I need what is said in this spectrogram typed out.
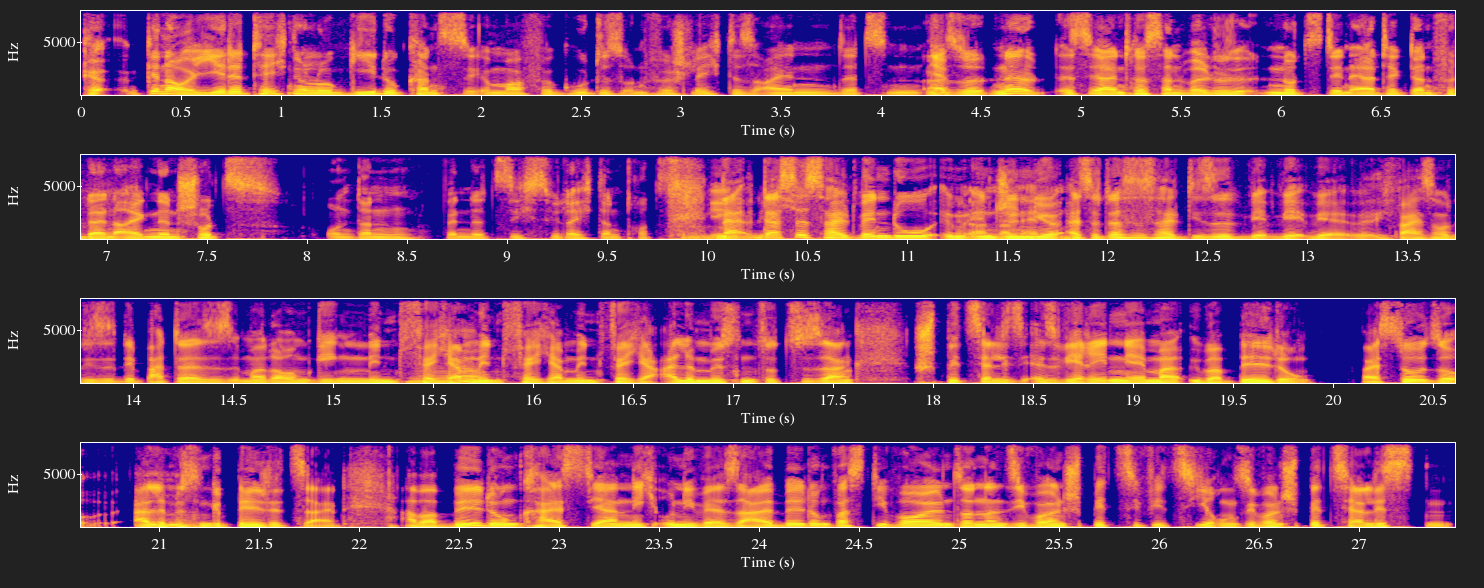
G genau, jede Technologie, du kannst sie immer für Gutes und für Schlechtes einsetzen. Ja. Also, ne, ist ja interessant, weil du nutzt den AirTag dann für deinen eigenen Schutz und dann wendet sich vielleicht dann trotzdem gegen Na, das ist halt, wenn du im Ingenieur, also das ist halt diese, wir, wir, wir, ich weiß noch, diese Debatte, es ist immer darum gegen MINT-Fächer, ja. MINT-Fächer, MINT-Fächer, alle müssen sozusagen spezialisieren, also wir reden ja immer über Bildung. Weißt du, so alle mhm. müssen gebildet sein. Aber Bildung heißt ja nicht Universalbildung, was die wollen, sondern sie wollen Spezifizierung, sie wollen Spezialisten,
